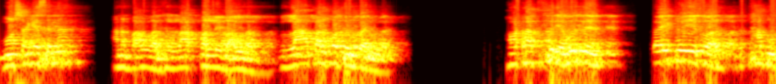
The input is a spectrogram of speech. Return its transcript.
মশা গেছে না, আনা ভালো লাগে লাভ পারলে ভালো লাগবে লাভ আর কত পারবে? হঠাৎ করে বুঝলেন একটু ইয়ে কর দে থাপুর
